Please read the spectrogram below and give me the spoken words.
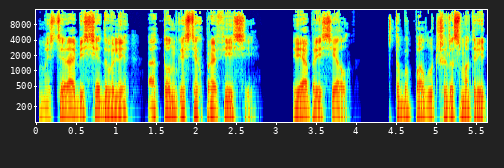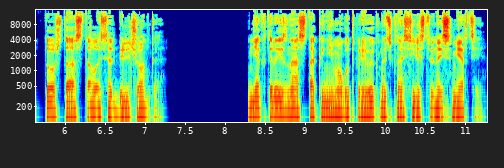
Мастера беседовали о тонкостях профессии, Я присел, чтобы получше рассмотреть то, что осталось от бельчонка. Некоторые из нас так и не могут привыкнуть к насильственной смерти.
